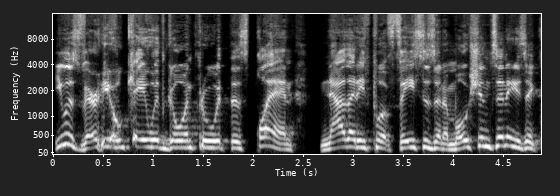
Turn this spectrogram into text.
he was very okay with going through with this plan. Now that he's put faces and emotions in it, he's like,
